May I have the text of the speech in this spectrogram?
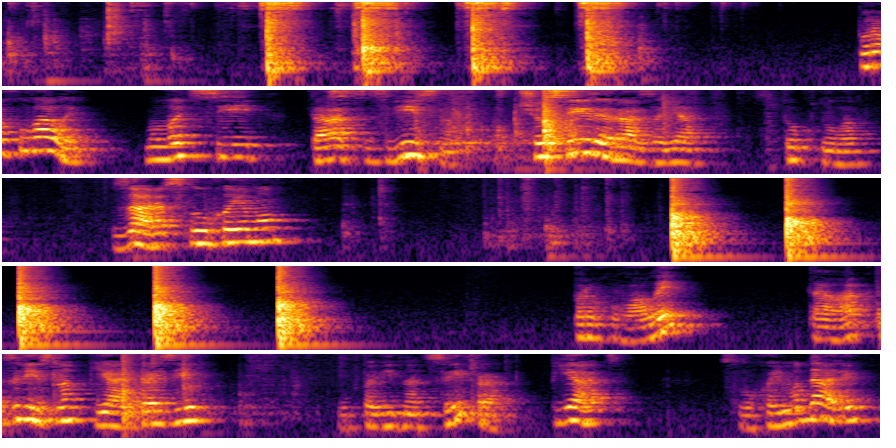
Порахували? Молодці. Так, звісно. Чотири рази я стукнула. Зараз слухаємо. Порахували? Так, звісно, п'ять разів. Відповідна цифра п'ять. Слухаємо далі.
